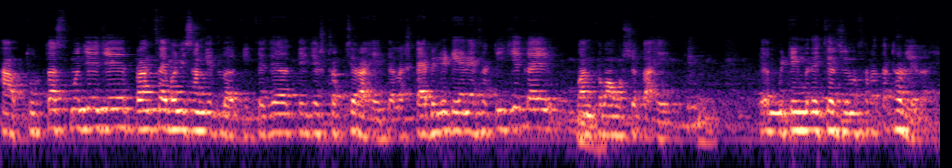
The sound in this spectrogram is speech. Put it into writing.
हा तुर्तास म्हणजे जे प्रांत साहेबांनी सांगितलं की त्याच्या ते जे स्ट्रक्चर आहे त्याला स्टॅबिलिटी येण्यासाठी जे काही बांधकाम आवश्यक आहे ते त्या मिटिंगमध्ये चर्चेनुसार आता ठरलेलं आहे.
